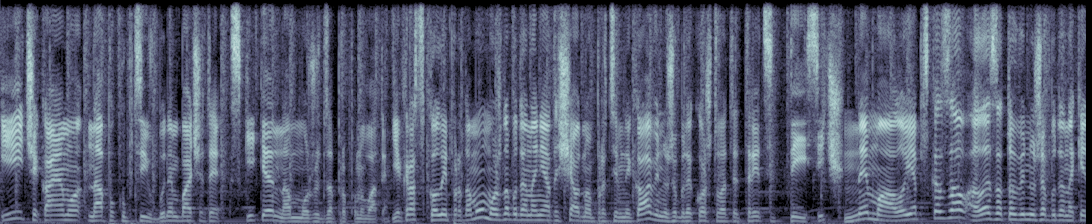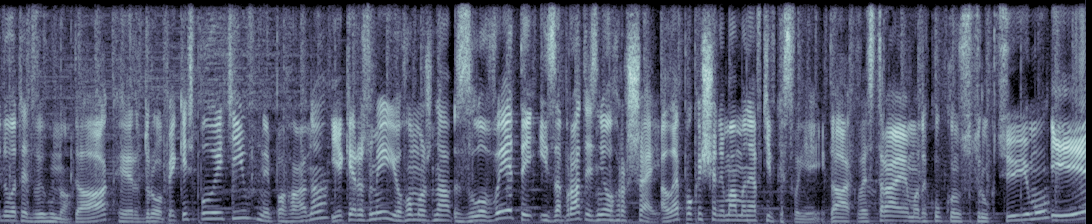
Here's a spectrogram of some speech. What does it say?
І чекаємо на покупців. Будемо бачити, скільки нам можуть запропонувати. Якраз коли продамо, можна буде наняти ще одного працівника. Він уже буде коштувати 30 тисяч. Немало, я б сказав, але зато він уже буде накидувати двигуна. Так, airdrop якийсь полетів, непогано. Як я розумію, його можна зловити і забрати з нього грошей. Але поки що нема мене автівки своєї. Так, вистраюємо таку конструкцію йому. І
